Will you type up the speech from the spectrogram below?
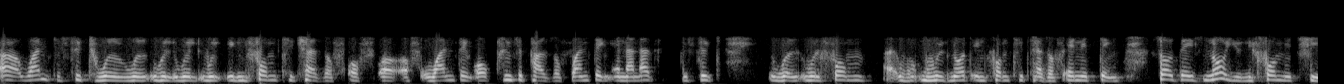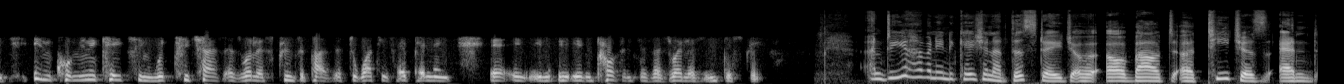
Uh, one district will, will, will, will, will inform teachers of, of, of one thing or principals of one thing, and another district will will form uh, will not inform teachers of anything. So there is no uniformity in communicating with teachers as well as principals as to what is happening uh, in, in, in provinces as well as in districts. And do you have an indication at this stage uh, about uh, teachers and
